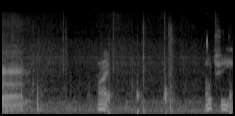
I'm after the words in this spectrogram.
Uh, Alright. No cheese.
